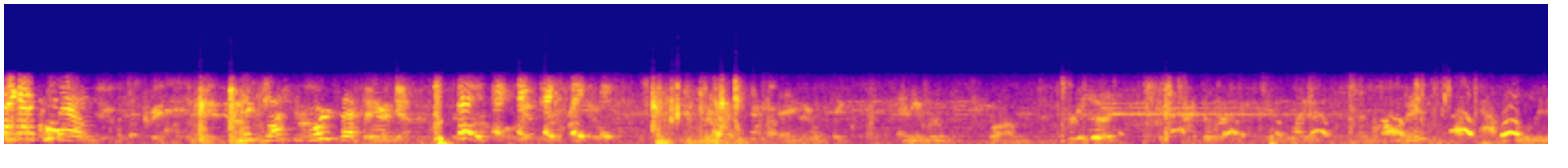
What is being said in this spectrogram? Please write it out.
they gotta cool down. Watch the cords back there. Hey, hey, hey, hey, hey, hey. any room from pretty good spectacular to light absolutely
